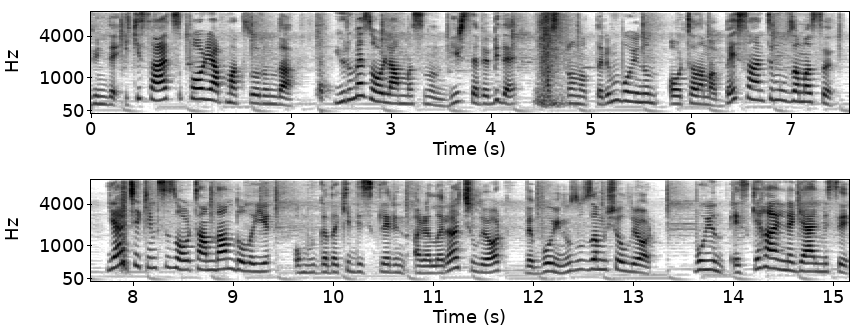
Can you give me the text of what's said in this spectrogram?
günde 2 saat spor yapmak zorunda. Yürüme zorlanmasının bir sebebi de astronotların boyunun ortalama 5 santim uzaması. Yer çekimsiz ortamdan dolayı omurgadaki disklerin araları açılıyor ve boyunuz uzamış oluyor. Boyun eski haline gelmesi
